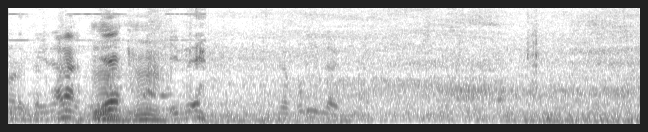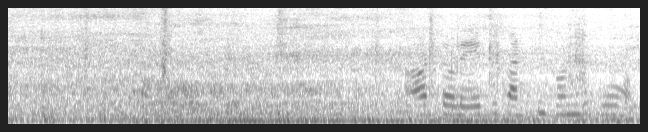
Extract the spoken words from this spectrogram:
ரெண்டு சேனல் எடுத்து இது இந்த புரியல ஆட்டோல ஏற்றி கட்டி கொண்டு போவோம்.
